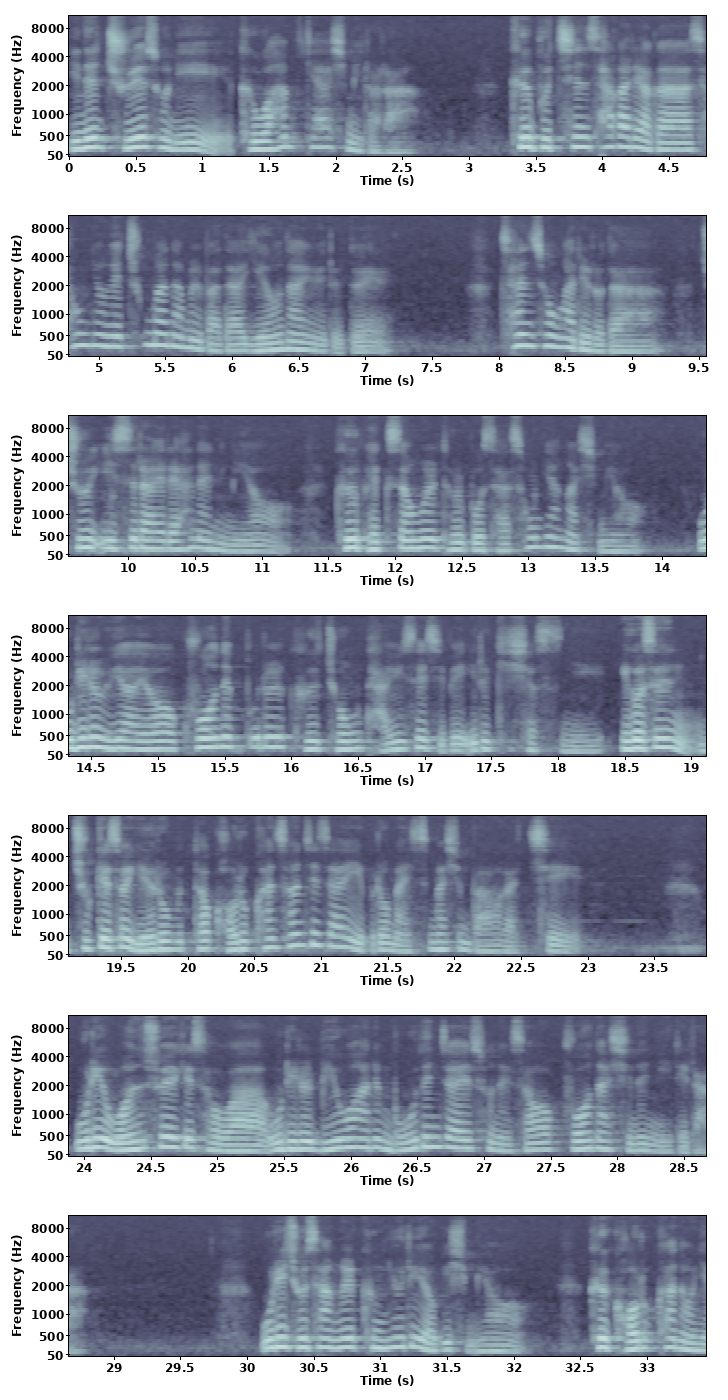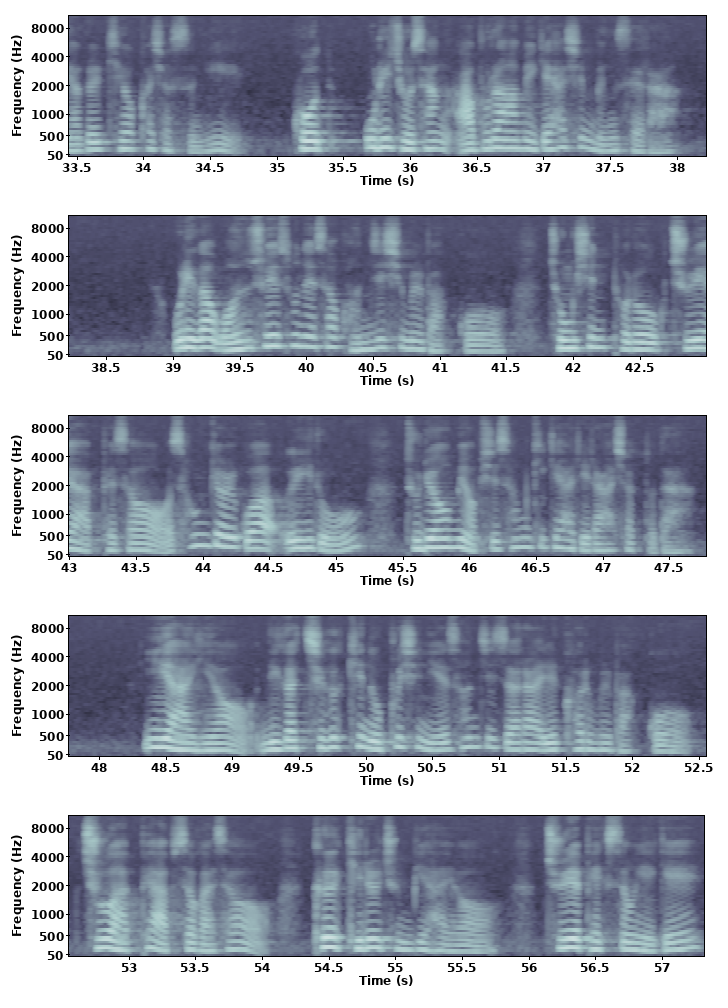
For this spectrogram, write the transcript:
이는 주의 손이 그와 함께 하심이로라. 그 붙인 사가랴가 성령의 충만함을 받아 예언하여 이르되 찬송하리로다 주 이스라엘의 하나님이여 그 백성을 돌보사 속량하시며 우리를 위하여 구원의 뿔을 그 종 다윗의 집에 일으키셨으니 이것은 주께서 예로부터 거룩한 선지자의 입으로 말씀하신 바와 같이 우리 원수에게서와 우리를 미워하는 모든 자의 손에서 구원하시는 일이라. 우리 조상을 극률히 여기시며 그 거룩한 언약을 기억하셨으니 곧 우리 조상 아브라함에게 하신 맹세라. 우리가 원수의 손에서 건지심을 받고 종신토록 주의 앞에서 성결과 의로 두려움이 없이 섬기게 하리라 하셨도다. 이 아이여 네가 지극히 높으신 이의 선지자라 일컬음을 받고 주 앞에 앞서가서 그 길을 준비하여 주의 백성에게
